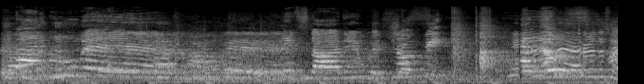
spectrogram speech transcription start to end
Everybody move it. It started with your feet. Turn this way.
